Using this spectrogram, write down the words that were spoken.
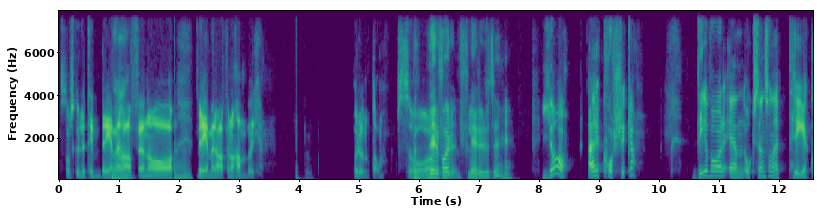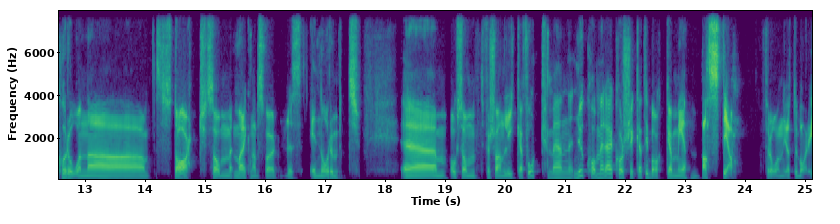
som skulle till Bremerhaven og Bremerhaven og Hamburg. Og rundt om. Så men dere får flere ruter? ja, R Korsika. Det var en, också en sån här pre-corona start som marknadsfördes enormt. Ehm, och som försvann lika fort. Men nu kommer Air Corsica tillbaka med Bastia från Göteborg.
